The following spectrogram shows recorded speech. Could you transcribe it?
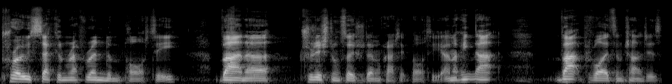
pro second referendum party than a traditional social democratic party. And I think that that provides some challenges.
